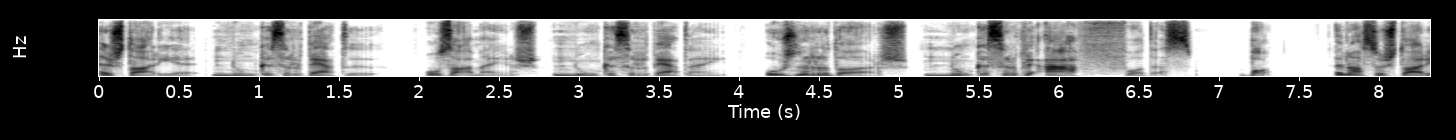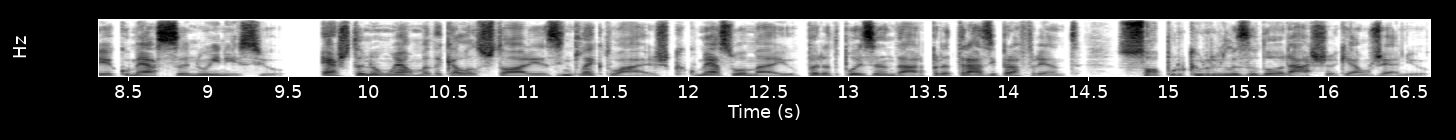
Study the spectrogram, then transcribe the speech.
A história nunca se repete. Os homens nunca se repetem. Os narradores nunca se repetem. Ah, foda-se. Bom, a nossa história começa no início. Esta não é uma daquelas histórias intelectuais que começam a meio para depois andar para trás e para a frente só porque o realizador acha que é um gênio.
